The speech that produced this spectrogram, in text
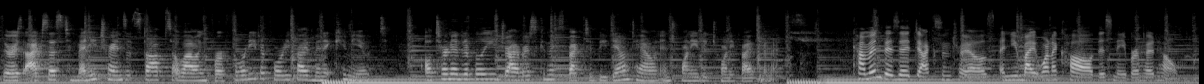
There is access to many transit stops allowing for a 40 to 45 minute commute. Alternatively, drivers can expect to be downtown in 20 to 25 minutes. Come and visit Jackson Trails and you might want to call this neighborhood home.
